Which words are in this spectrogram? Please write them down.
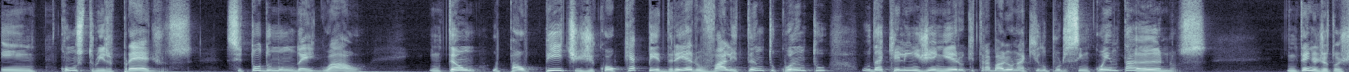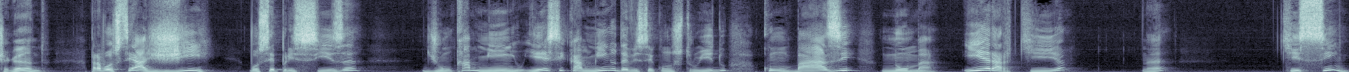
em construir prédios, se todo mundo é igual, então o palpite de qualquer pedreiro vale tanto quanto o daquele engenheiro que trabalhou naquilo por 50 anos. Entende onde eu estou chegando? Para você agir você precisa de um caminho. E esse caminho deve ser construído com base numa hierarquia, né? Que sim,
